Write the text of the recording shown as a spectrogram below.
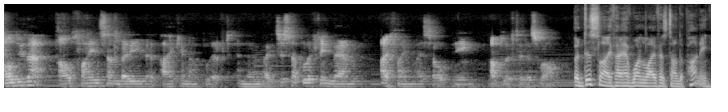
I'll do that. I'll find somebody that I can uplift, and then by just uplifting them, I find myself being uplifted as well. But this life, I have one life as Danapani,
